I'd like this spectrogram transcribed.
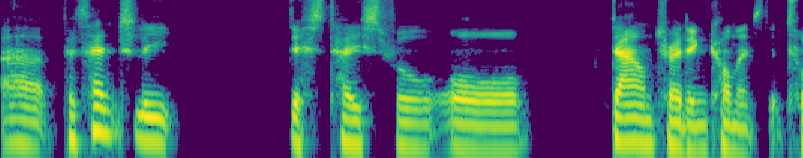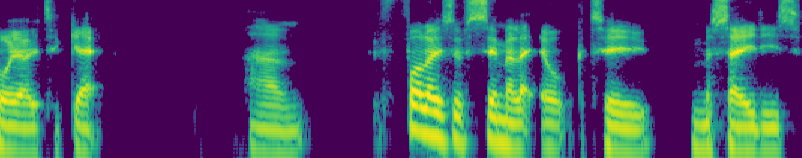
uh, potentially distasteful or downtreading comments that Toyota get um, follows of similar ilk to Mercedes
